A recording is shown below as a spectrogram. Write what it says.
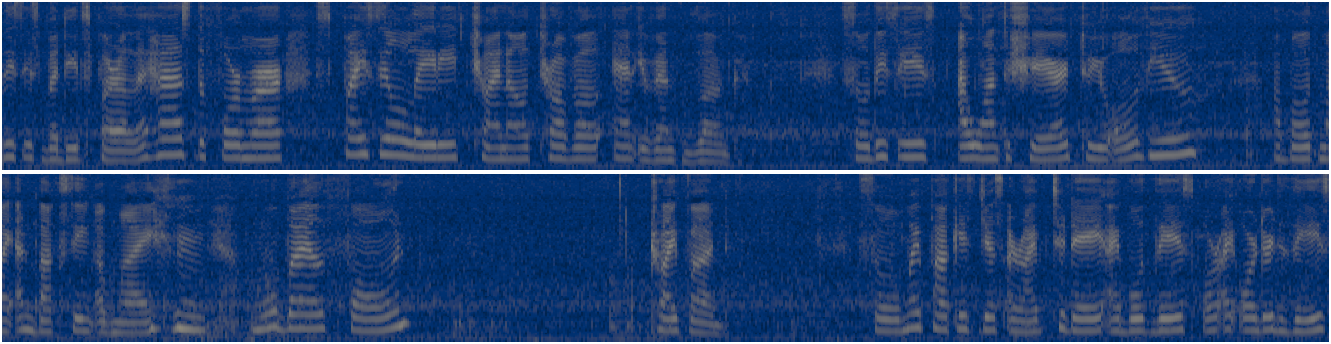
this is Badidz Paralejas, the former Spicy Lady channel travel and event vlog. So this is, I want to share to you all of you about my unboxing of my mobile phone tripod. So my package just arrived today. I bought this or I ordered this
